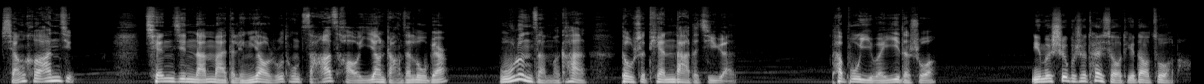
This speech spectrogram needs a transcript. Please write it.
祥和安静，千金难买的灵药如同杂草一样长在路边，无论怎么看都是天大的机缘。他不以为意地说：“你们是不是太小题大做了？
